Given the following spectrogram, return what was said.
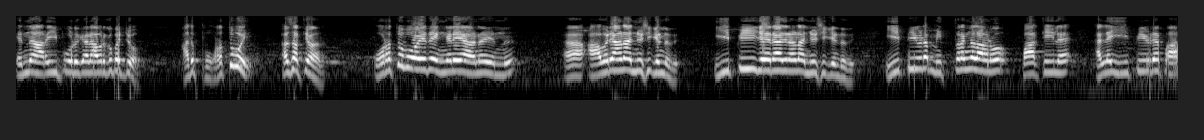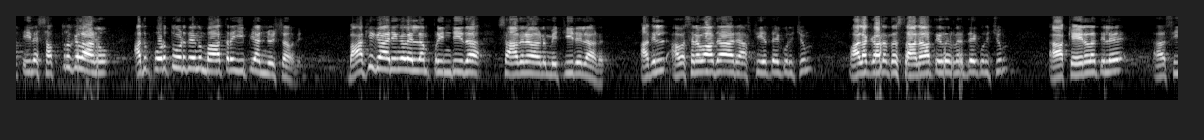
എന്ന് അറിയിപ്പ് കൊടുക്കാൻ അവർക്ക് പറ്റുമോ? അത് പുറത്തുപോയി. അത് സത്യമാണ്. പുറത്തു പോയത് എങ്ങനെയാണ് എന്ന് അവരാണ് അന്വേഷിക്കേണ്ടത്. ഇ പി ജയരാജനാണ് അന്വേഷിക്കേണ്ടത്. ഇ പിയുടെ മിത്രങ്ങളാണോ പാർട്ടിയിലെ അല്ലെ ഇ പിയുടെ പാർട്ടിയിലെ ശത്രുക്കളാണോ? അത് പുറത്തു കൊടുത്തതെന്ന് മാത്രമേ ഇ പി അന്വേഷിച്ചാൽ മതി. ബാക്കി കാര്യങ്ങളെല്ലാം പ്രിന്റ് ചെയ്ത സാധനമാണ് മെറ്റീരിയലാണ് അതിൽ അവസരവാദ രാഷ്ട്രീയത്തെക്കുറിച്ചും പാലക്കാടത്തെ സ്ഥാനാർത്ഥി നിർണയത്തെക്കുറിച്ചും കേരളത്തിലെ സി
